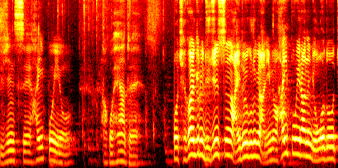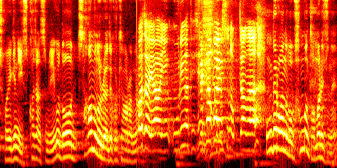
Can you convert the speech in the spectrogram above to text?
뉴진스의 Hype Boy요라고 해야 돼. 뭐 제가 알기로 뉴진스는 아이돌 그룹이 아니며 Hype Boy라는 용어도 저에게는 익숙하지 않습니다. 이거 너 사과문 올려야 돼 그렇게 말하면. 맞아 야 이, 우리가 대신 사과할 순 없잖아. 홍대로 가는 법 한 번 더 말해주네.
